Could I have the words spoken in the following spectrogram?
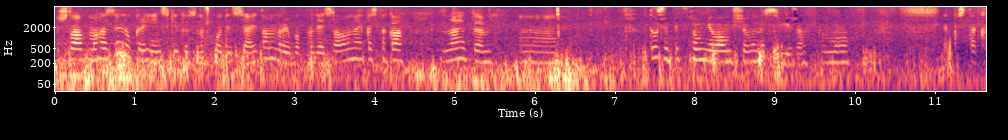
Пішла в магазин український, тут знаходиться, і там риба продається, але вона якась така, знаєте, дуже під сумнівом, що вона свіжа. Тому якось так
